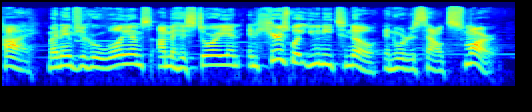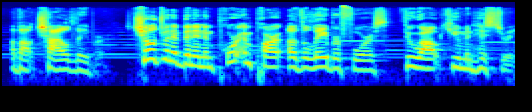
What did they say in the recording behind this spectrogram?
Hi, my name's Yohuru Williams. I'm a historian, and here's what you need to know in order to sound smart about child labor. Children have been an important part of the labor force throughout human history.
